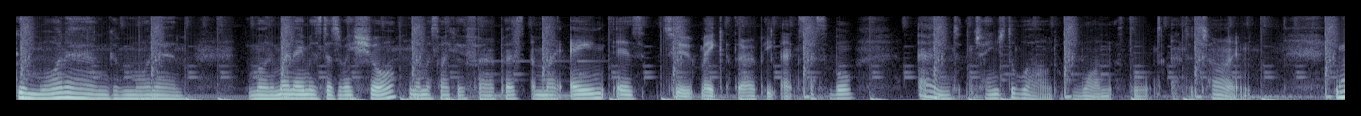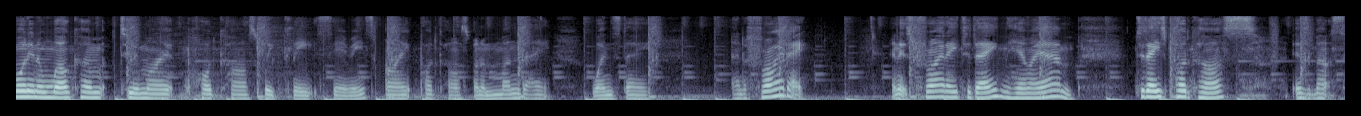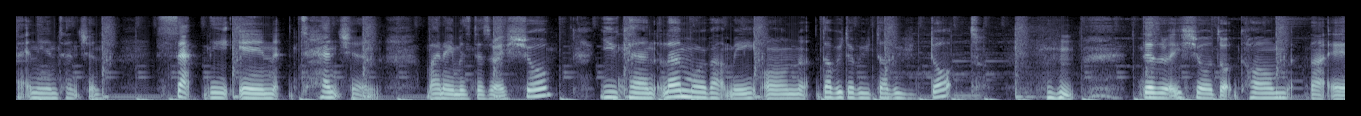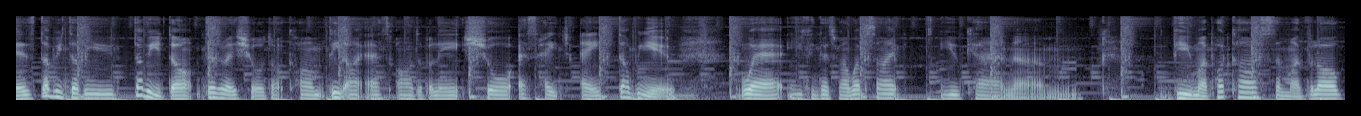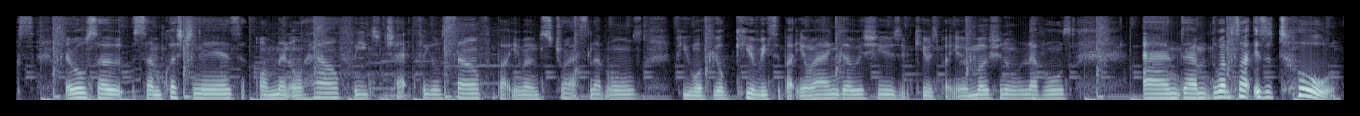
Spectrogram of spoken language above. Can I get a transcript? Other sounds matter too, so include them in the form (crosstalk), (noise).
Good morning, good morning, good morning. My name is Desiree Shaw, and I'm a psychotherapist, and my aim is to make therapy accessible and change the world one thought at a time. Good morning, and welcome to my podcast weekly series. I podcast on a Monday, Wednesday, and a Friday. And it's Friday today, and here I am. Today's podcast is about setting the intention set the intention. My name is Desiree Shaw. You can learn more about me on www.desireeshaw.com. (laughs) That is www.desireeshaw.com, D I S R E Shaw, S H A W, where you can go to my website. You can um, view my podcasts and my vlogs. There are also some questionnaires on mental health for you to check for yourself about your own stress levels. If you if you're curious about your anger issues, if you're curious about your emotional levels, and um, the website is a tool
